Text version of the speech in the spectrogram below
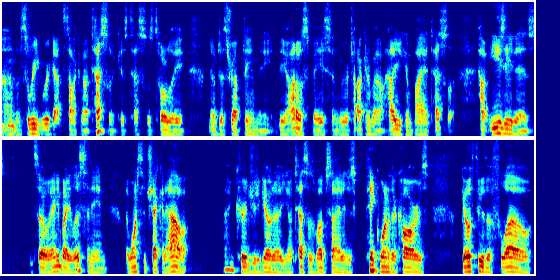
Um, mm-hmm. Um, so we, we got to talk about Tesla because Tesla's totally you know disrupting the the auto space, and we were talking about how you can buy a Tesla, how easy it is. And so anybody listening that wants to check it out, I encourage you to go to you know Tesla's website and just pick one of their cars, go through the flow,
